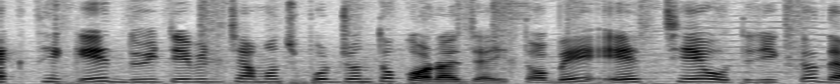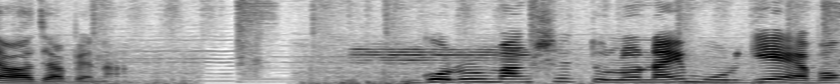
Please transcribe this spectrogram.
এক থেকে দুই টেবিল চামচ পর্যন্ত করা যায়, তবে এর চেয়ে অতিরিক্ত দেওয়া যাবে না। গরুর মাংসের তুলনায় মুরগি এবং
